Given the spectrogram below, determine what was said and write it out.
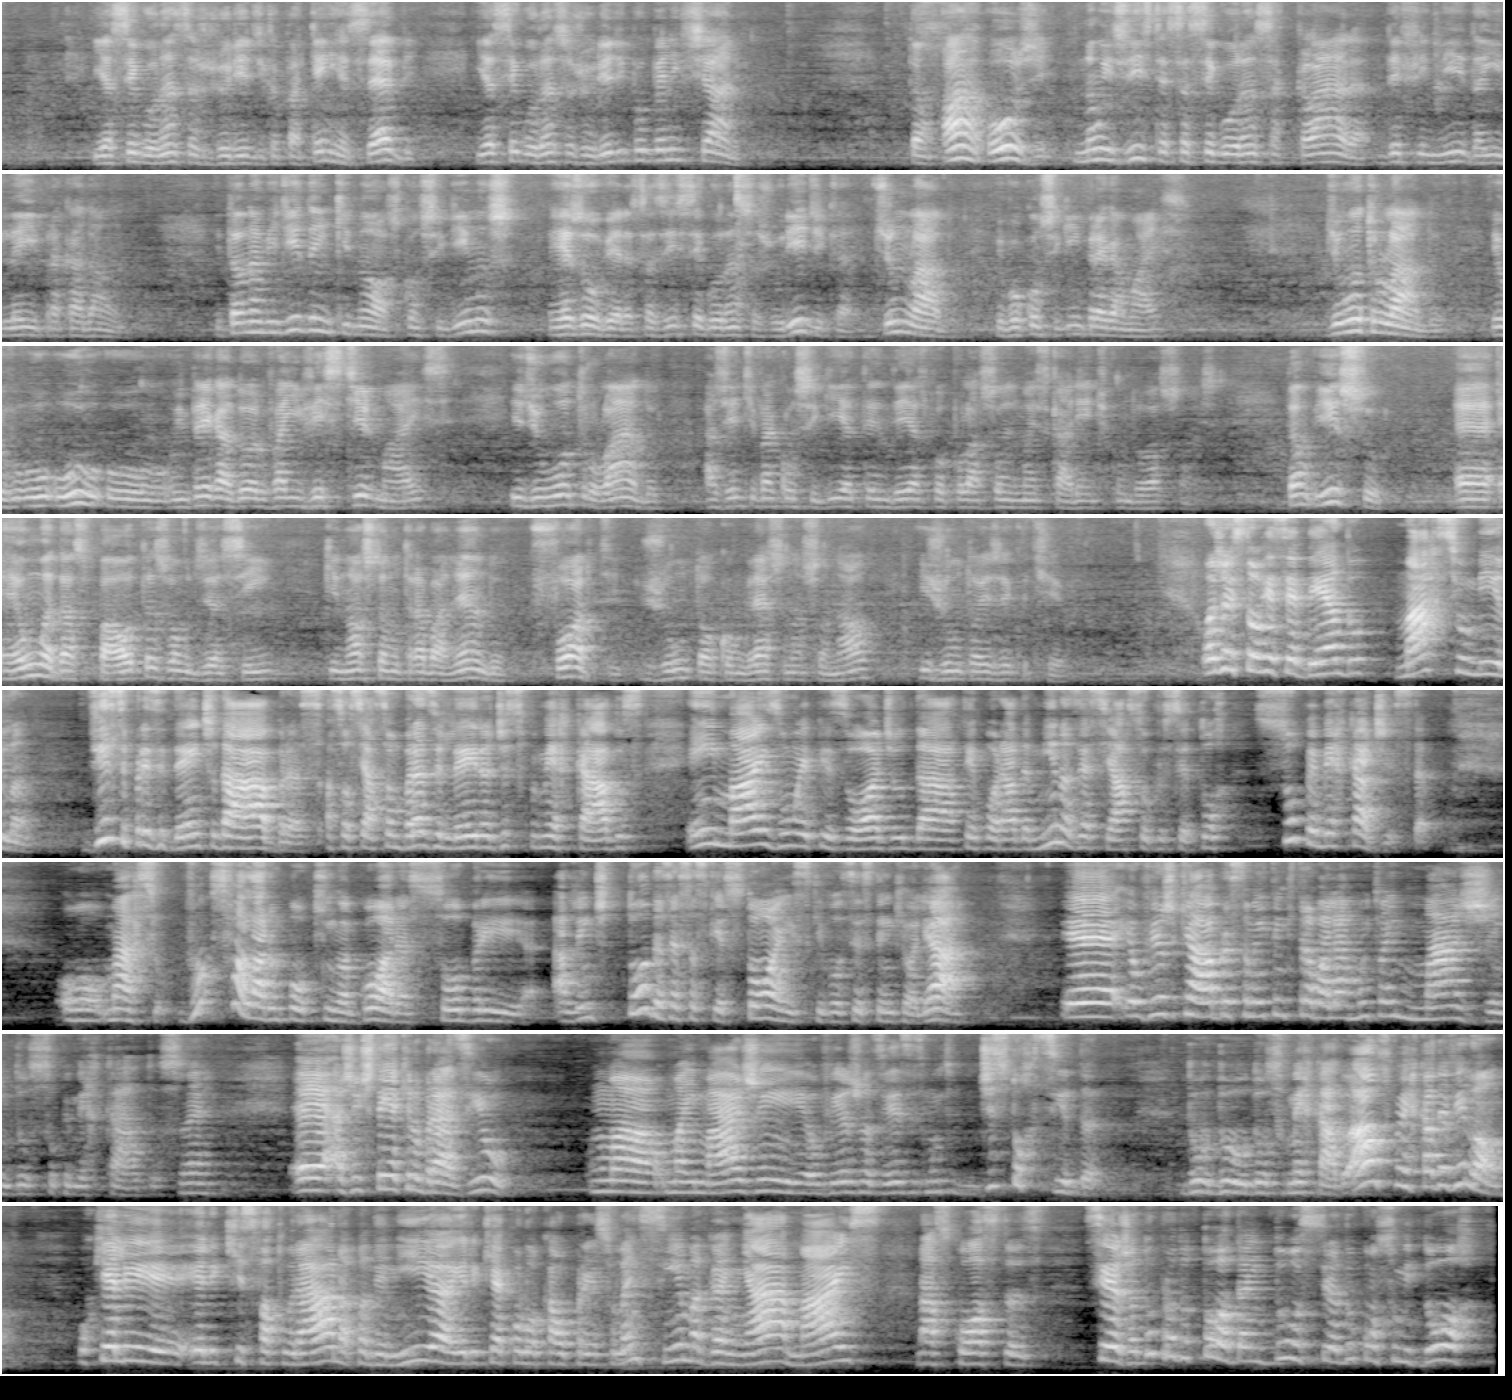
e a segurança jurídica para quem recebe e a segurança jurídica para o beneficiário. Então, há, hoje não existe essa segurança clara, definida em lei para cada um. Então, na medida em que nós conseguimos resolver essas inseguranças jurídicas, de um lado, eu vou conseguir empregar mais, de um outro lado, eu, o, o, o empregador vai investir mais, e de um outro lado, a gente vai conseguir atender as populações mais carentes com doações. Então, isso é, é uma das pautas, vamos dizer assim, que nós estamos trabalhando forte junto ao Congresso Nacional e junto ao Executivo. Hoje eu estou recebendo Márcio Milan, vice-presidente da Abras, Associação Brasileira de Supermercados, em mais um episódio da temporada Minas SA sobre o setor supermercadista. Ô, Márcio, vamos falar um pouquinho agora sobre, além de todas essas questões que vocês têm que olhar, é, eu vejo que a Abras também tem que trabalhar muito a imagem dos supermercados. Né? É, a gente tem aqui no Brasil uma, uma imagem, eu vejo às vezes, muito distorcida do, do, do supermercado. Ah, o supermercado é vilão, porque ele, ele quis faturar na pandemia, ele quer colocar o preço lá em cima, ganhar mais nas costas, seja do produtor, da indústria, do consumidor.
